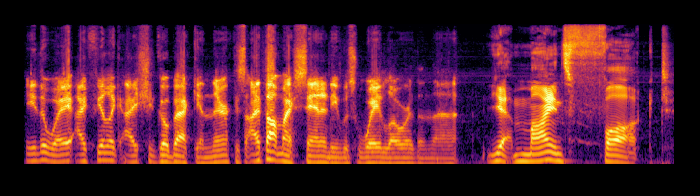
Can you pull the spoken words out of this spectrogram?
Either way, I feel like I should go back in there because I thought my sanity was way lower than that. Yeah, mine's fucked.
